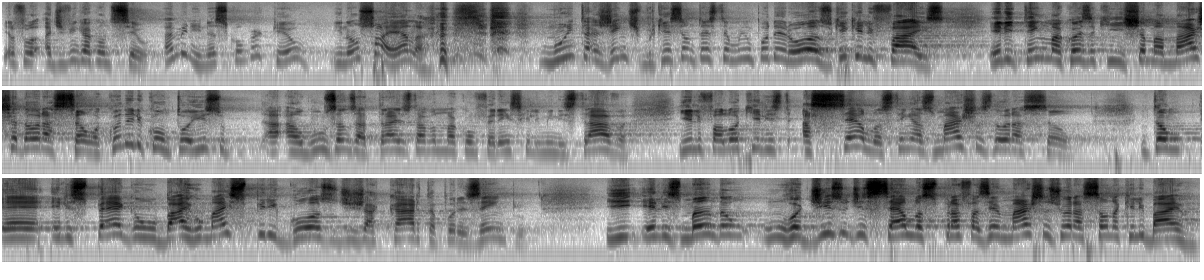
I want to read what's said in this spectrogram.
E ela falou: adivinha o que aconteceu? A menina se converteu. E não só ela, muita gente, porque esse é um testemunho poderoso. O que, que ele faz? Ele tem uma coisa que chama Marcha da Oração. Quando ele contou isso, há alguns anos atrás, eu estava numa conferência que ele ministrava, e ele falou que eles, as células têm as marchas da oração. Então, é, eles pegam o bairro mais perigoso de Jacarta, por exemplo, e eles mandam um rodízio de células para fazer marchas de oração naquele bairro,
